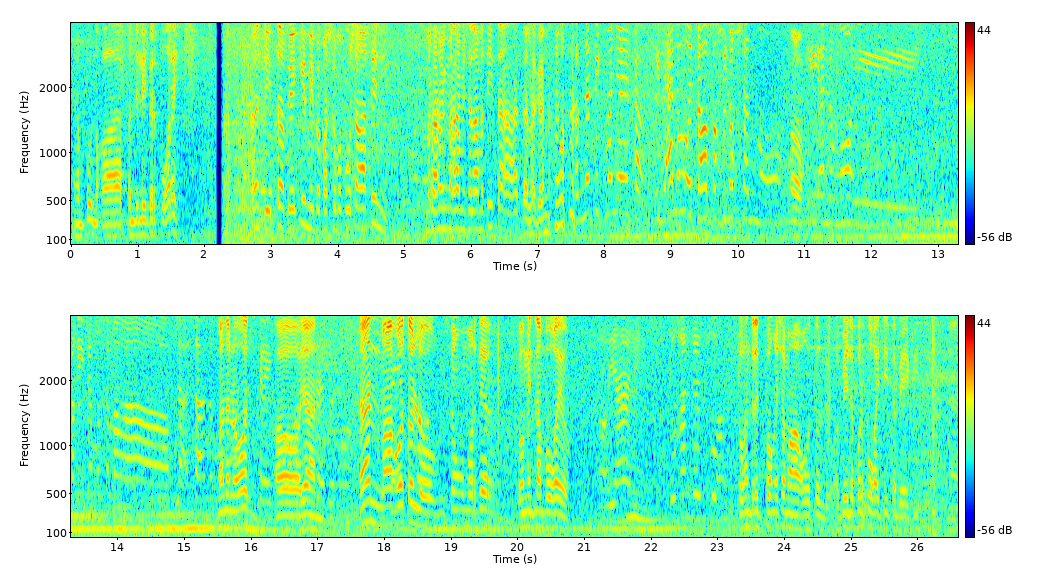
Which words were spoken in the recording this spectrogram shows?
Yan po, naka-pan-deliver po are. Ah, tita Becky, may papasko pa po sa atin. Maraming maraming salamat tita. Ah, talaga naman. Pag natikman niya ito, i-ano mo ito, pag binuksan mo, Oh. i-ano mo, i- makita mo sa mga bla, sa ano mo, Manonood. mga subscribe- Oh, mga yan. subscriber mo. Yan, mga kotol, oh, gusto mong umorder. Comment lang po kayo. Oh, yan. Hmm. 200 po ang isa. 200 po ang isa mga utol. Available po kay Tita Becky. Yan.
